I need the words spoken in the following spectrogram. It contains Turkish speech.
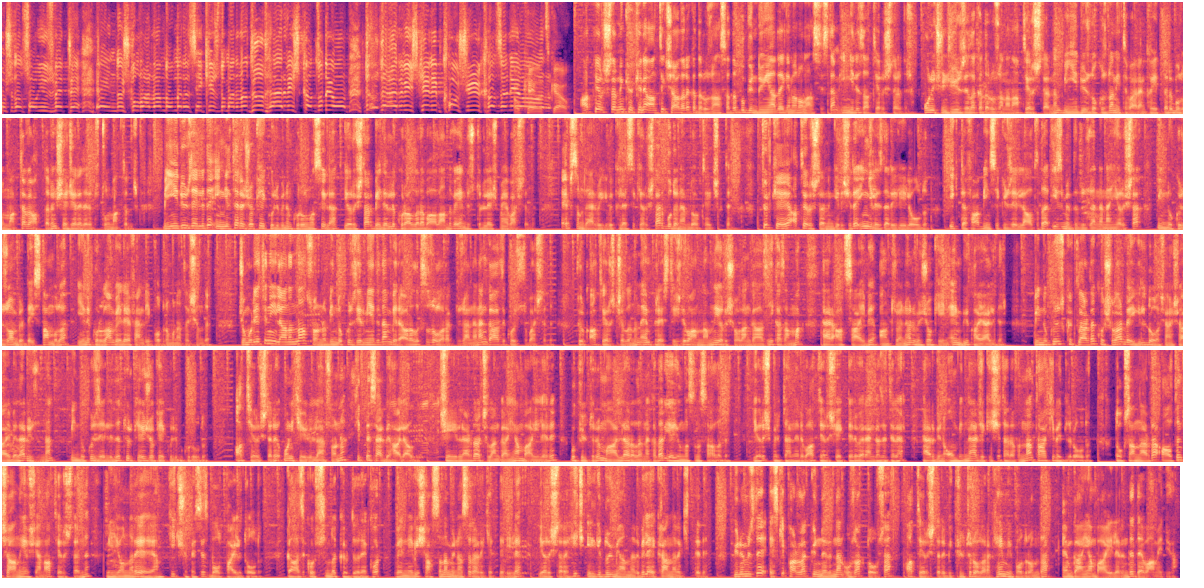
koşuda son 100 metre en dış kulvardan da onlara 8 numaralı The Derviş katılıyor. The Derviş gelip koşuyu kazanıyor. Okay, let's go. At yarışlarının kökeni antik çağlara kadar uzansa da bugün dünyada egemen olan sistem İngiliz at yarışlarıdır. 13. yüzyıla kadar uzanan at yarışlarının 1709'dan itibaren kayıtları bulunmakta ve atların şecereleri tutulmaktadır. 1750'de İngiltere Jockey Kulübü'nün kurulmasıyla yarışlar belirli kurallara bağlandı ve endüstrileşmeye başladı. Epsom Derby gibi klasik yarışlar bu dönemde ortaya çıktı. Türkiye'ye at yarışlarının girişi de İngilizler eliyle oldu. İlk defa 1856'da İzmir'de düzenlenen yarışlar 1911'de İstanbul'a yeni kurulan Veli Efendi Hipodromu'na taşındı. Cumhuriyet'in ilanından sonra 1927'den beri aralıksız olarak düzenlenen Gazi koşusu başladı. Türk at yarışçılığının en prestijli ve anlamlı yarışı olan Gazi'yi kazanmak her at sahibi, antrenör ve jokeyin en büyük hayalidir. 1940'larda koşularla ilgili dolaşan şaibeler yüzünden 1950'de Türkiye Jokey Kulübü kuruldu. At yarışları 12 Eylül'den sonra kitlesel bir hal aldı. Şehirlerde açılan ganyan bayileri bu kültürün mahalle aralarına kadar yayılmasını sağladı. Yarış bültenleri ve at yarışı ekleri veren gazeteler her gün on binlerce kişi tarafından takip edilir oldu. 90'larda altın çağını yaşayan at yarışlarını milyonlara yayan hiç şüphesiz Bolt Pilot oldu. Gazi koşusunda kırdığı rekor ve nevi şahsına münasır hareketleriyle yarışlara hiç ilgi duymayanları bile ekranlara kilitledi. Günümüzde eski parlak günlerinden uzak da olsa at yarışları bir kültür olarak hem hipodromda hem ganyan bayilerinde devam ediyor.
